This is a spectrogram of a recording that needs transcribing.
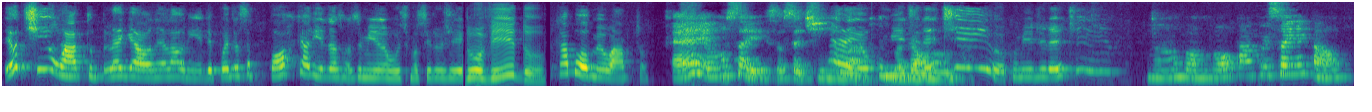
Eu tinha um hábito legal, né, Laurinha? Depois dessa porcaria da minha última cirurgia do ouvido, acabou o meu hábito. É, eu não sei se você tinha. É, eu comia legal, direitinho, eu comia direitinho. Não, vamos voltar com isso aí então.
